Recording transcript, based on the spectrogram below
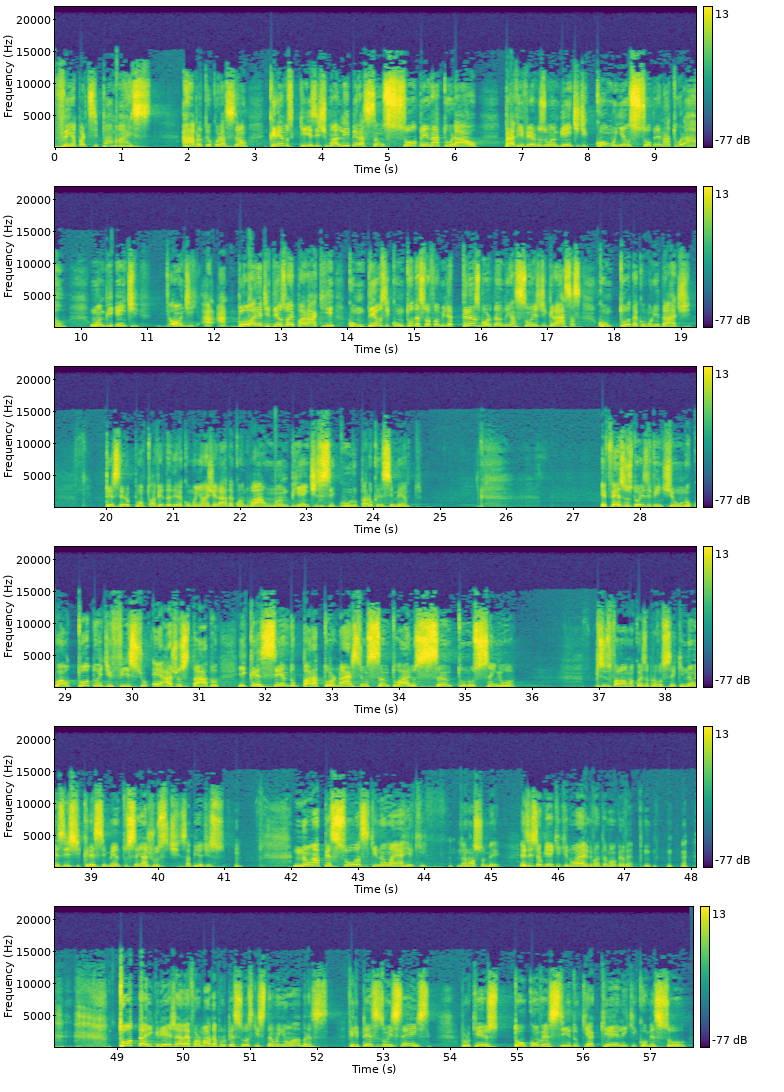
Venha participar mais. Abra o teu coração. Cremos que existe uma liberação sobrenatural para vivermos um ambiente de comunhão sobrenatural, um ambiente onde a, a, glória de Deus vai parar aqui, com Deus e com toda a sua família, transbordando em ações de graças com toda a comunidade. Terceiro ponto: a verdadeira comunhão é gerada quando há um ambiente seguro para o crescimento. Efésios 2 e 21, no qual todo edifício é ajustado e crescendo para tornar-se um santuário santo no Senhor. Preciso falar uma coisa para você: que não existe crescimento sem ajuste, sabia disso? Não há pessoas que não errem aqui, no nosso meio. Existe alguém aqui que não erra? Levanta a mão, quero ver. Toda a igreja ela é formada por pessoas que estão em obras. Filipenses 1 e 6. Porque Estou convencido que aquele que começou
